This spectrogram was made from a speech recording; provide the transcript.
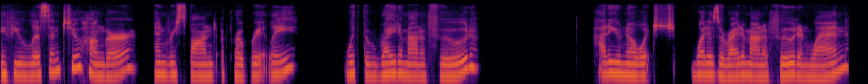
if you listen to hunger and respond appropriately with the right amount of food. How do you know which what is the right amount of food and when?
